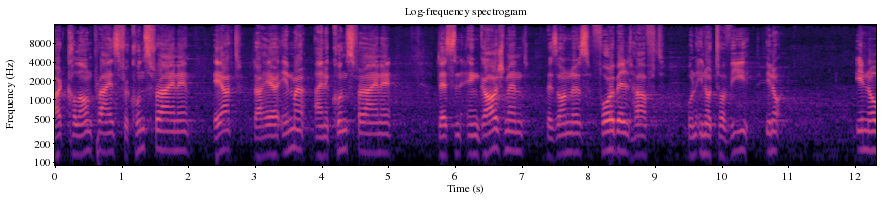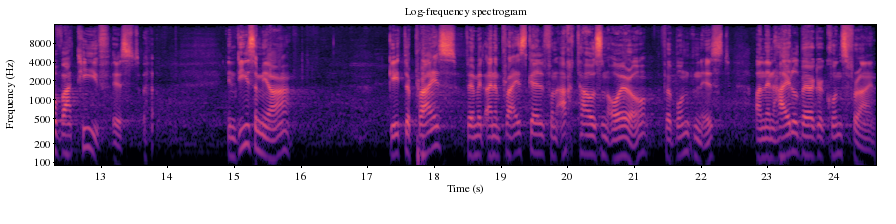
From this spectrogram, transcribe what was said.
Art Cologne Preis für Kunstvereine ehrt daher immer eine Kunstvereine, dessen Engagement besonders vorbildhaft und innovativ ist. In diesem Jahr geht der Preis, der mit einem Preisgeld von 8000 Euro verbunden ist, an den Heidelberger Kunstverein.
